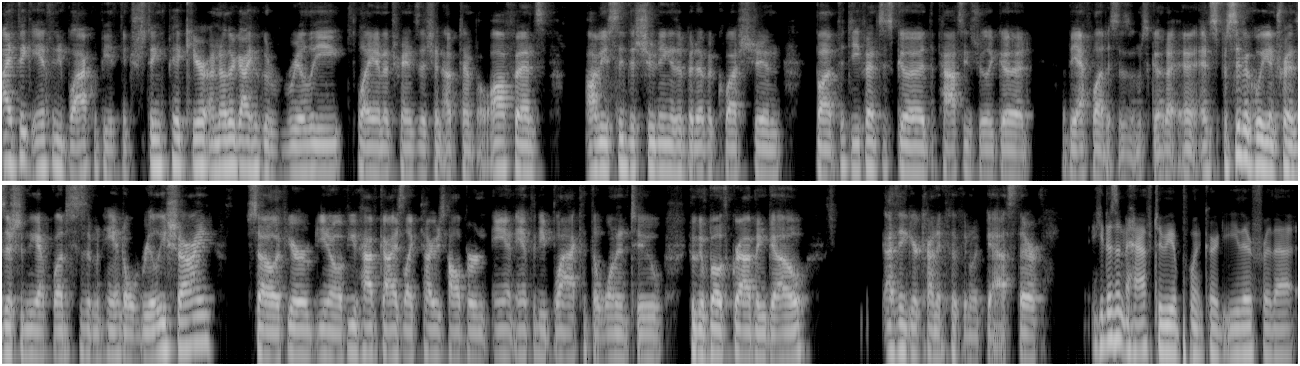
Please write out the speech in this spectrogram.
I think Anthony Black would be an interesting pick here. Another guy who could really play in a transition up tempo offense. Obviously the shooting is a bit of a question but the defense is good. The passing is really good. The athleticism is good and specifically in transition the athleticism and handle really shine. So if you're, you know, if you have guys like Tyrese Haliburton and Anthony Black at the one and two who can both grab and go, I think you're kind of cooking with gas there. He doesn't have to be a point guard either for that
